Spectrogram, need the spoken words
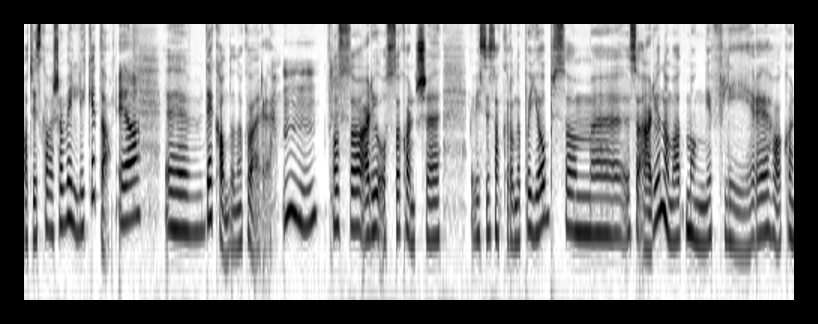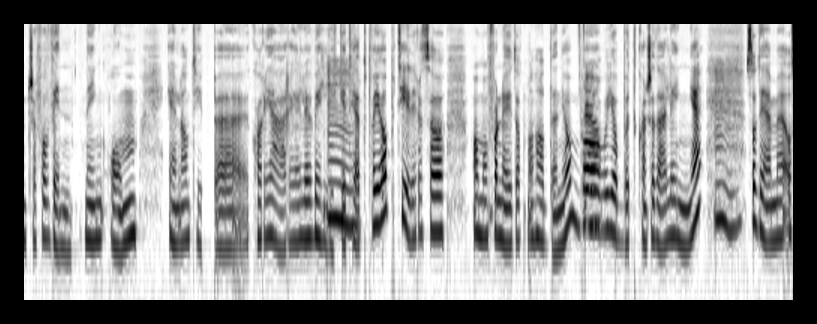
at vi skal være så vellykket, da. Ja. Uh, det kan det nok være. Mm. Og så er det jo også kanskje, hvis vi snakker om det på jobb, som, uh, så er det jo noe med at mange flere har kanskje forventning om en eller annen type karriere eller vellykkethet mm. på jobb. Tidligere så var man fornøyd at man hadde en jobb, og, ja. jobbet kanskje der lenge. Mm. Så det med å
